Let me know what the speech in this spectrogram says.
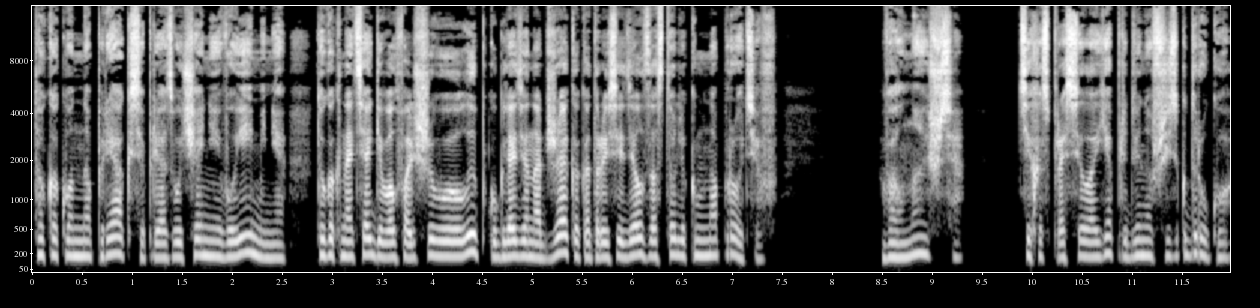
то, как он напрягся при озвучании его имени, то, как натягивал фальшивую улыбку, глядя на Джека, который сидел за столиком напротив. «Волнуешься?» — тихо спросила я, придвинувшись к другу.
